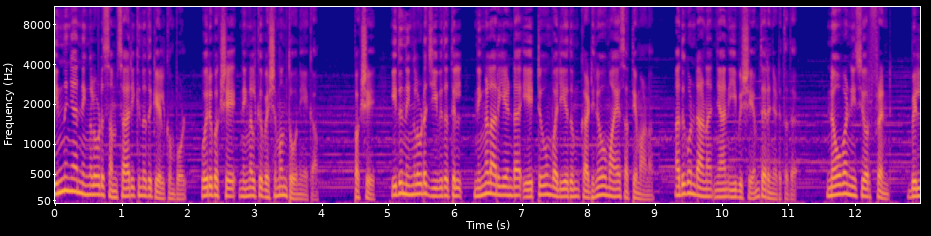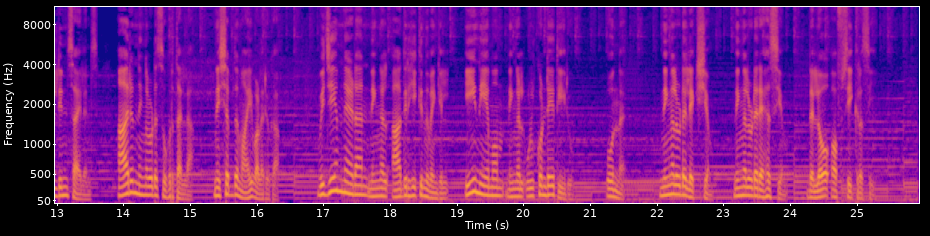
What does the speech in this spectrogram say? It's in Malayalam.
ഇന്ന് ഞാൻ നിങ്ങളോട് സംസാരിക്കുന്നത് കേൾക്കുമ്പോൾ ഒരുപക്ഷെ നിങ്ങൾക്ക് വിഷമം തോന്നിയേക്കാം. പക്ഷേ ഇത് നിങ്ങളുടെ ജീവിതത്തിൽ നിങ്ങൾ അറിയേണ്ട ഏറ്റവും വലിയതും കഠിനവുമായ സത്യമാണ്. അതുകൊണ്ടാണ് ഞാൻ ഈ വിഷയം തിരഞ്ഞെടുത്തത്. No one is your friend build in silence ആരും നിങ്ങളുടെ സുഹൃത്തല്ല. നിശബ്ദമായി വളരുക. വിജയം നേടാൻ നിങ്ങൾ ആഗ്രഹിക്കുന്നുവെങ്കിൽ ഈ നിയമം നിങ്ങൾ ഉൾക്കൊണ്ടേ തീരൂ. ഒന്ന് നിങ്ങളുടെ ലക്ഷ്യം നിങ്ങളുടെ രഹസ്യം ദ ലോ ഓഫ് സീക്രസി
